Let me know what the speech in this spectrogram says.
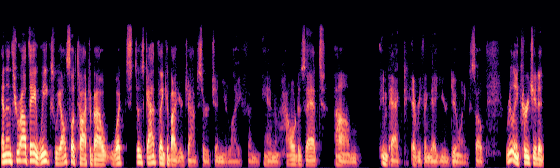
And then throughout the eight weeks, we also talk about what does God think about your job search in your life and, and how does that um, impact everything that you're doing. So really encourage you to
